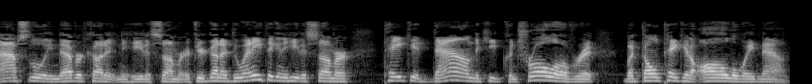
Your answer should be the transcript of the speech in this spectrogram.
Absolutely never cut it in the heat of summer. If you're going to do anything in the heat of summer, take it down to keep control over it, but don't take it all the way down.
